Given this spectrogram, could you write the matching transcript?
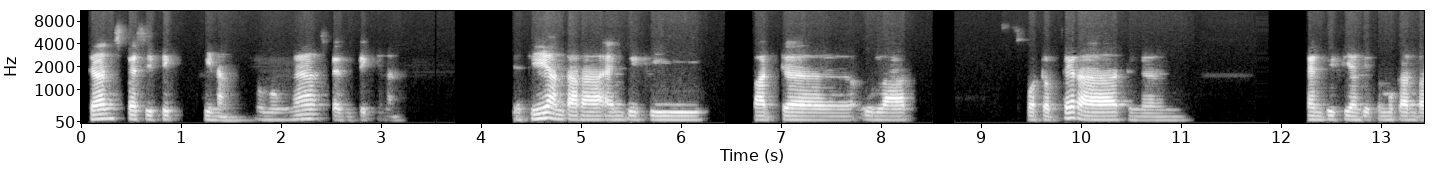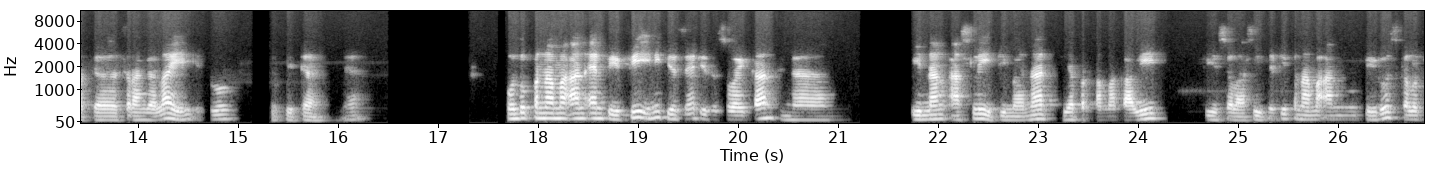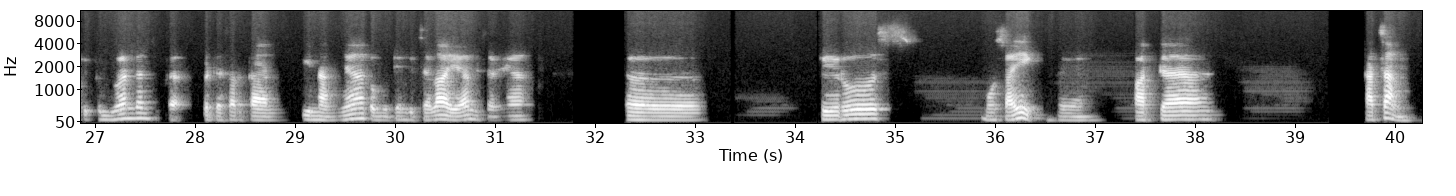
dan spesifik inang, umumnya spesifik inang. Jadi antara NPV pada ulat Spodoptera dengan NPV yang ditemukan pada serangga lain itu berbeda. Ya. Untuk penamaan NPV ini biasanya disesuaikan dengan inang asli, di mana dia pertama kali diisolasi. Jadi penamaan virus kalau di tumbuhan kan juga berdasarkan inangnya, kemudian gejala ya, misalnya eh, virus mosaik eh, pada kacang,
